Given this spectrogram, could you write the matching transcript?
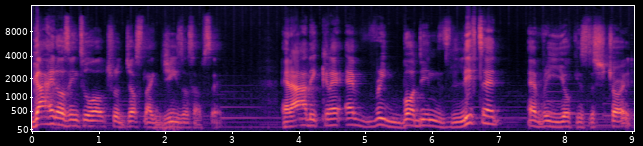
Guide us into all truth, just like Jesus have said. And I declare every burden is lifted, every yoke is destroyed.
